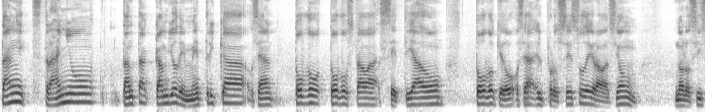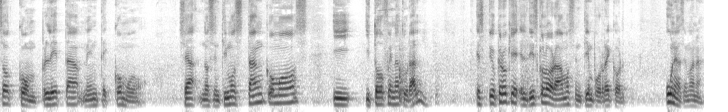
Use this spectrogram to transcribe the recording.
tan extraño, tanta cambio de métrica, o sea, todo, todo estaba seteado, todo quedó, o sea, el proceso de grabación nos los hizo completamente cómodo. O sea, nos sentimos tan cómodos y, y todo fue natural. Es- yo creo que el disco lo grabamos en tiempo récord. Una semana.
